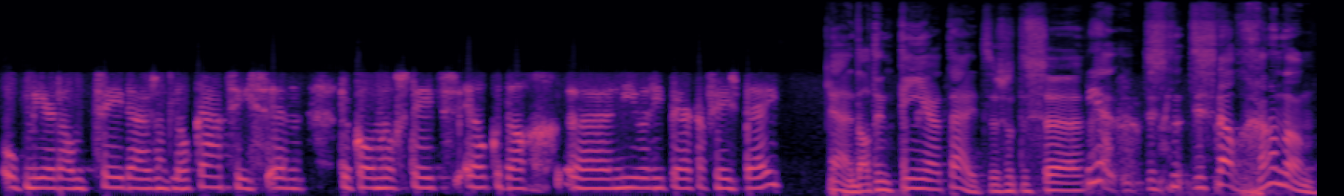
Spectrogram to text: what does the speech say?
op meer dan 2000 locaties. En er komen nog steeds elke dag uh, nieuwe repaircafés bij. Ja, en dat in tien jaar tijd. Dus dat is, uh, ja. het, is, het is snel gegaan dan.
